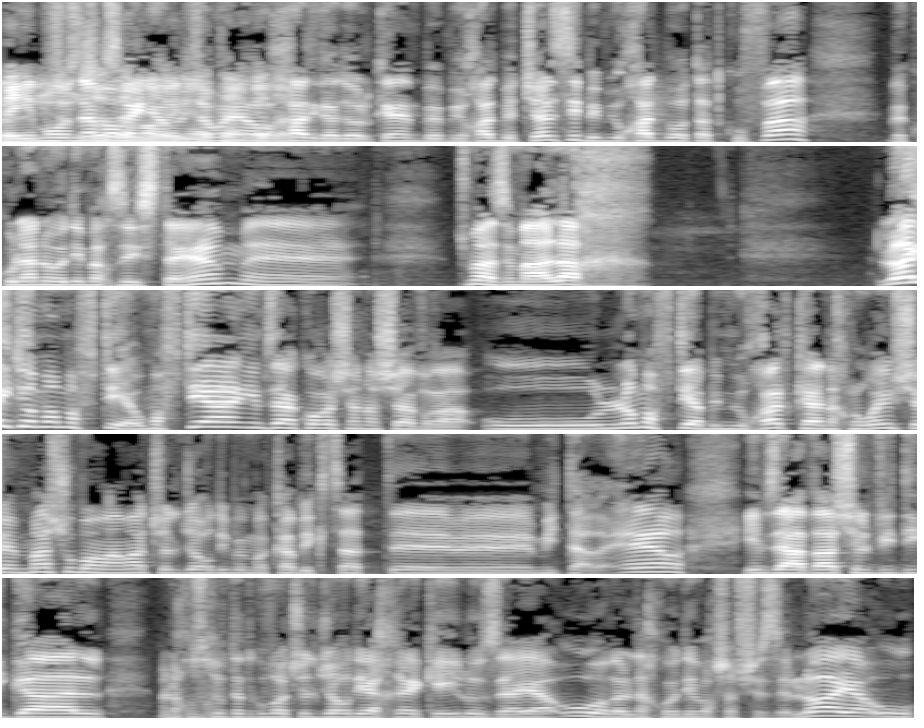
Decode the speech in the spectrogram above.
באימון ז'וזה מוריניו יותר גדול. אחד גדול, כן, במיוחד בצ'לסי, במיוחד באותה תקופה, וכולנו יודעים איך זה יסתיים. אה, תשמע, זה מהלך... לא הייתי אומר מפתיע, הוא מפתיע אם זה היה קורה שנה שעברה. הוא לא מפתיע במיוחד, כי אנחנו רואים שמשהו במעמד של ג'ורדי במכבי קצת אה, מתערער. אם זה אהבה של וידיגל, אנחנו זוכרים את התגובות של ג'ורדי אחרי כאילו זה היה הוא, אבל אנחנו יודעים עכשיו שזה לא היה הוא.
